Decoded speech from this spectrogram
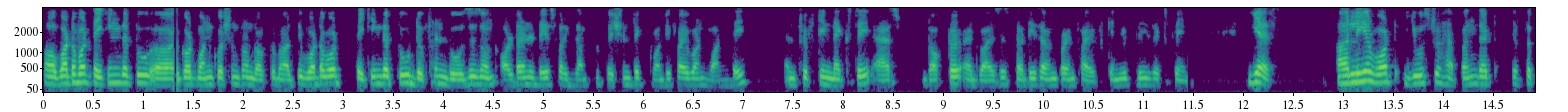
Uh, what about taking the two? Uh, I got one question from Dr. Bharti. What about taking the two different doses on alternate days? For example, patient take 25 on one day and 15 next day as doctor advises 37.5. Can you please explain? Yes. Earlier, what used to happen that if the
